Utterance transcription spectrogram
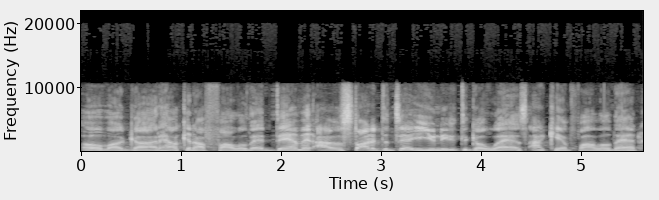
Oh my God. How can I follow that? Damn it. I started to tell you you needed to go last. I can't follow that.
